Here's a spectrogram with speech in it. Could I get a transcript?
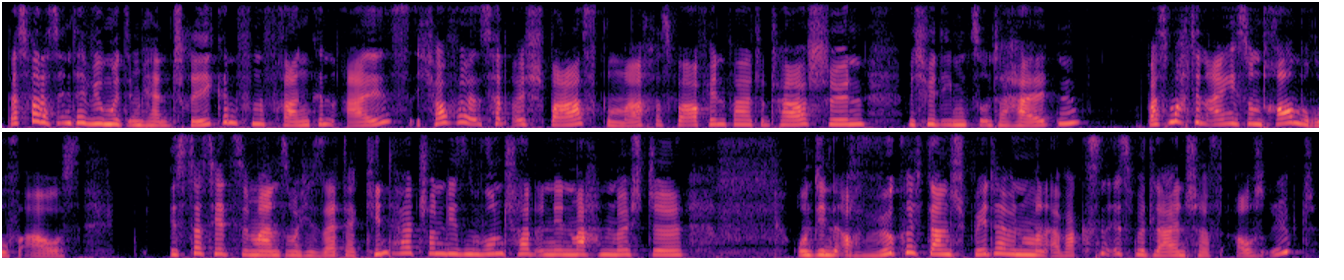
Das war das Interview mit dem Herrn Treken von Franken Eis. Ich hoffe, es hat euch Spaß gemacht. Es war auf jeden Fall total schön, mich mit ihm zu unterhalten. Was macht denn eigentlich so ein Traumberuf aus? Ist das jetzt, wenn man zum Beispiel seit der Kindheit schon diesen Wunsch hat und den machen möchte? Und den auch wirklich dann später, wenn man erwachsen ist, mit Leidenschaft ausübt.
